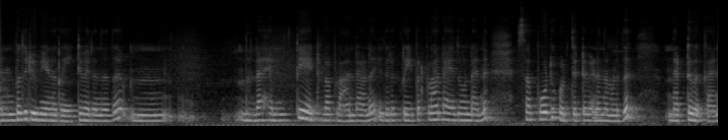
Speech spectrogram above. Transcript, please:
അൻപത് രൂപയാണ് റേറ്റ് വരുന്നത്. നല്ല ഹെൽത്തി ആയിട്ടുള്ള പ്ലാന്റ് ആണ്. ഇതൊരു ക്രീപ്പർ പ്ലാന്റ് ആയതുകൊണ്ട് തന്നെ സപ്പോർട്ട് കൊടുത്തിട്ട് വേണം നമ്മളിത് നട്ട് വെക്കാൻ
